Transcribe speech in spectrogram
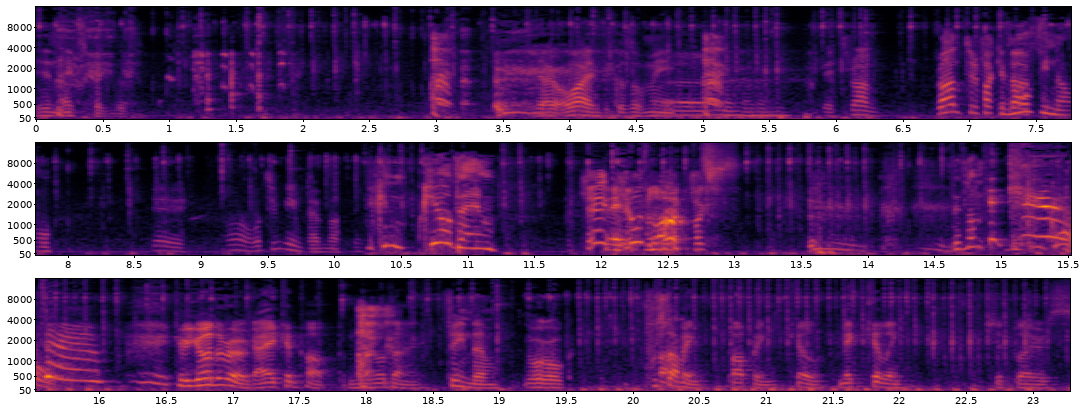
You didn't expect that. You're wild because of me. Wait, run, run to the fucking They're back. moving now. Okay. Oh, what do you mean by nothing? You can kill them. Okay, They kill the blocked. motherfucker. They don't. Kill go. them. Can we go on the rogue? I can pop. And then we'll die. Find them. Go rogue. Push them. Popping. Popping. Kill. Nick killing. Shit players.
